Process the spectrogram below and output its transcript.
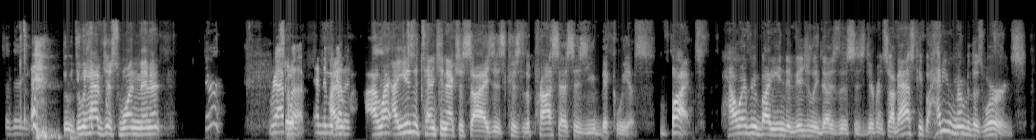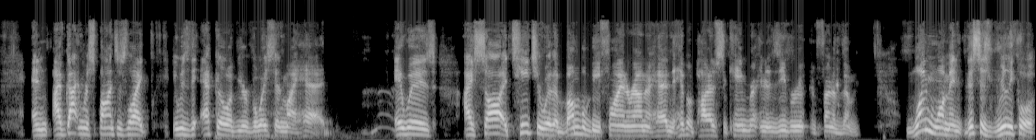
so there you go. do, do we have just one minute? Sure. Wrap so up, and then we got to. I, like I use attention exercises because the process is ubiquitous, but how everybody individually does this is different. So I've asked people, how do you remember those words? And I've gotten responses like, it was the echo of your voice in my head. Ah. It was, I saw a teacher with a bumblebee flying around their head and a hippopotamus that came in a zebra in front of them. One woman, this is really cool.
